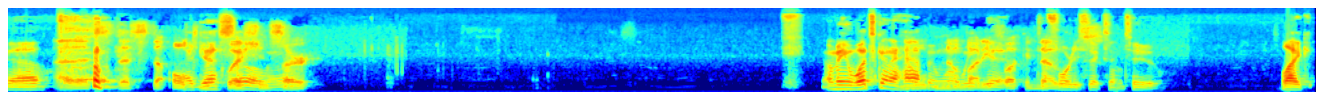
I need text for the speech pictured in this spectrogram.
Yeah. Uh, that's, that's the ultimate so, question, man. sir. I mean, what's going to No- happen when we get fucking to knows. 46 and 2? Like,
